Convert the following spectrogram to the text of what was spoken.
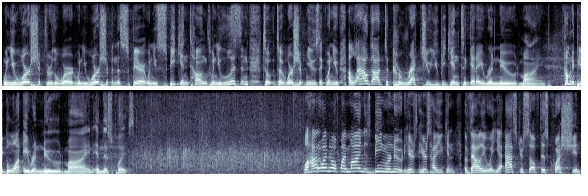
when you worship through the word, when you worship in the spirit, when you speak in tongues, when you listen to, to worship music, when you allow God to correct you, you begin to get a renewed mind. How many people want a renewed mind in this place? Well, how do I know if my mind is being renewed? Here's, here's how you can evaluate. Yeah, ask yourself this question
